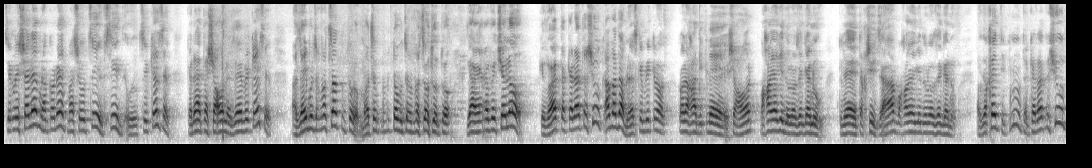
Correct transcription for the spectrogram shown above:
צריך לשלם לקונה את מה שהוא הוציא, הפסיד, הוא הוציא כסף, קנה את השעון הזה בכסף. אז האם הוא צריך לפצות אותו? לא. מה צריך, פתאום הוא צריך לפצות אותו? זה הרכבת שלו. כיוון תקנת השוק, אף אדם לא יסכים לקנות. כל אחד יקנה שעון, מחר יגידו לו זה גנוב. יקנה תכשיט זהב, מחר יגידו לו זה גנוב. אז לכן תקנו תקנת השוק,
